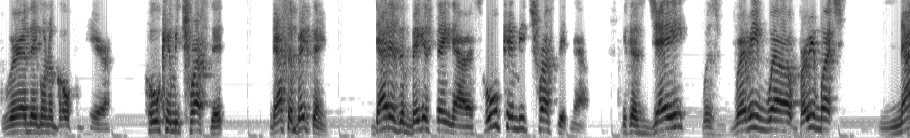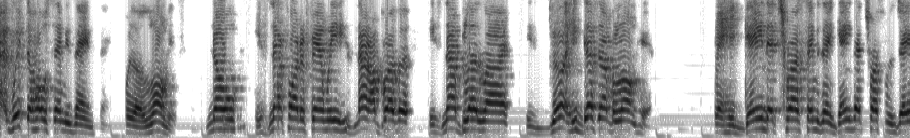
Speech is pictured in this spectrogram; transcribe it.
where are they going to go from here, who can be trusted. That's a big thing. That is the biggest thing now is who can be trusted now, because Jey was very well, very much not with the whole Sami Zayn thing for the longest. No, he's not part of the family. He's not our brother. He's not bloodline. He's he does not belong here. And he gained that trust, same as gained that trust from Jey,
